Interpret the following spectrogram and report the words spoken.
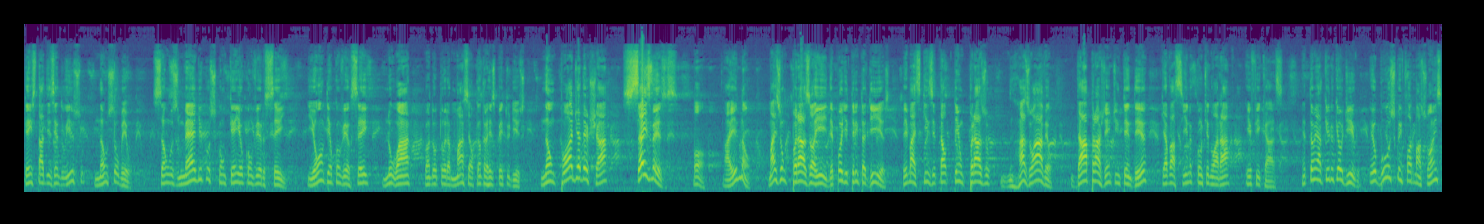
Quem está dizendo isso não sou eu. São os médicos com quem eu conversei. E ontem eu conversei no ar com a doutora Márcia Alcântara a respeito disso. Não pode deixar seis meses. Bom, aí não. Mais um prazo aí, depois de 30 dias, vem mais 15 e tal, tem um prazo razoável, dá para a gente entender que a vacina continuará eficaz. Então é aquilo que eu digo, eu busco informações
